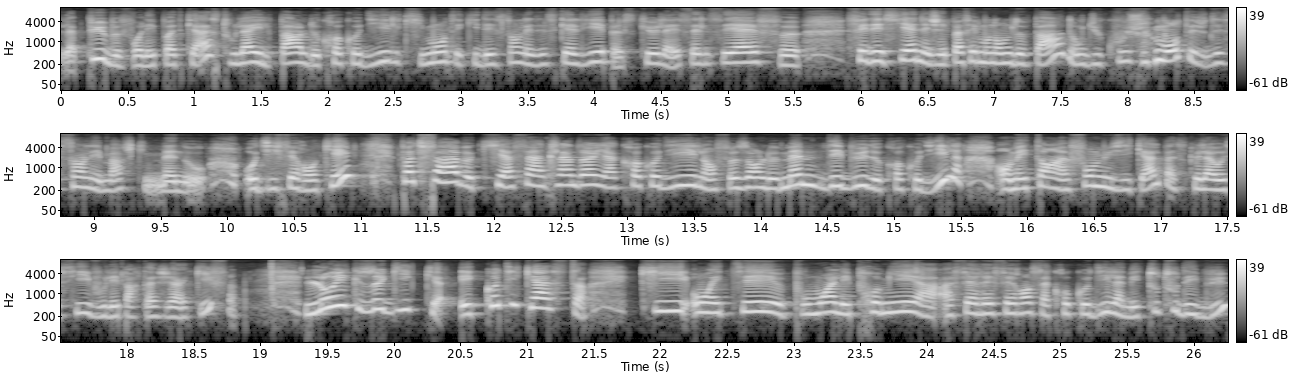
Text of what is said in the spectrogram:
la pub pour les podcasts, où là il parle de Crocodile qui monte et qui descend les escaliers parce que la SNCF fait des siennes et j'ai pas fait mon nombre de pas, donc du coup je monte et je descends les marches qui mènent aux, différents quais. Podfab qui a fait un clin d'œil à Crocodile en faisant le même début de Crocodile, en mettant un fond musical parce que là aussi il voulait partager kiff. Loïc the Geek et Coticast qui ont été pour moi les premiers à, faire référence à Crocodile à mes tout tout débuts,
